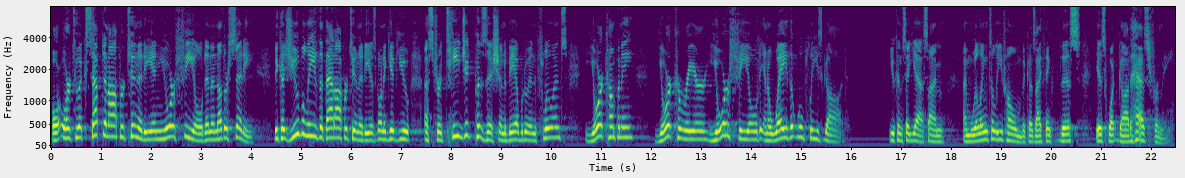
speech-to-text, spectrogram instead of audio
or, or to accept an opportunity in your field in another city because you believe that that opportunity is going to give you a strategic position to be able to influence your company, your career, your field in a way that will please God. You can say, Yes, I'm, I'm willing to leave home because I think this is what God has for me.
